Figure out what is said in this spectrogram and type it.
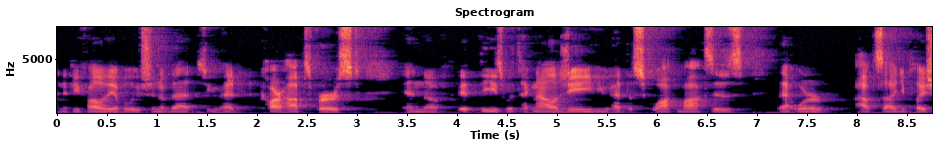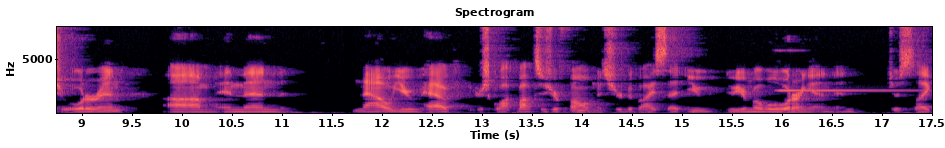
and if you follow the evolution of that, so you had car hops first, in the 50s with technology, you had the squawk boxes that were outside, you place your order in. Um, and then now you have your squawk box is your phone. It's your device that you do your mobile ordering in. And just like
